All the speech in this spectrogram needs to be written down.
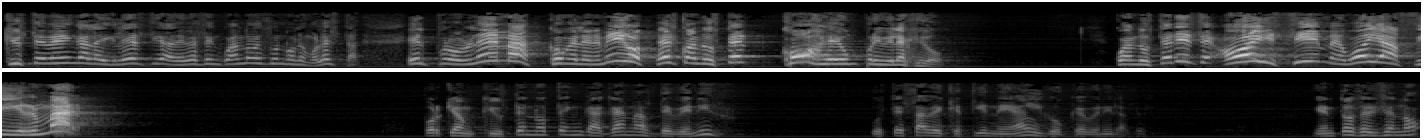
Que usted venga a la iglesia de vez en cuando, eso no le molesta. El problema con el enemigo es cuando usted coge un privilegio. Cuando usted dice, hoy sí me voy a firmar. Porque aunque usted no tenga ganas de venir, usted sabe que tiene algo que venir a hacer. Y entonces dice, no,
